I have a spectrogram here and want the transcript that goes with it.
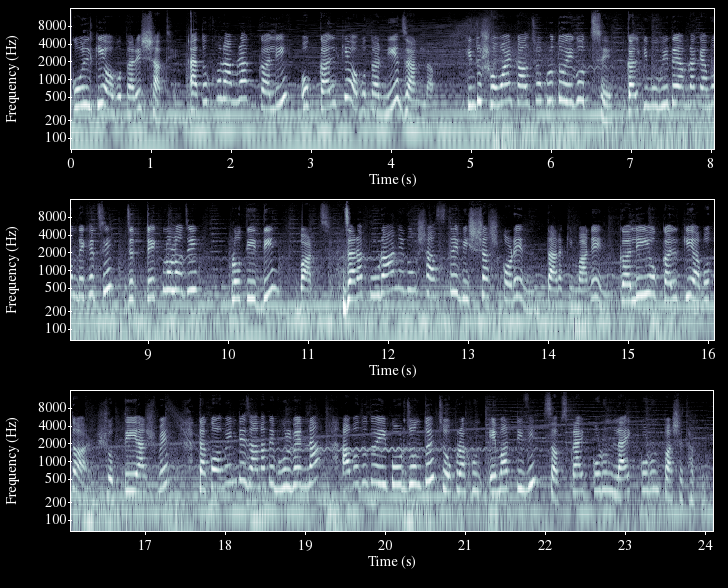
কল্কি অবতারের সাথে। এতক্ষণ আমরা কালি ও কালকি অবতার নিয়ে জানলাম। কিন্তু সময়ের কালচক্র তো এগোচ্ছে। কালকি মুভিতে আমরা কেমন দেখেছি? যে টেকনোলজি প্রতিদিন বাড়ছে। যারা পুরাণ এবং শাস্ত্রে বিশ্বাস করেন, তারা কি মানেন? কালি ও কালকি অবতার? সত্যিই আসবে? তা কমেন্টে জানাতে ভুলবেন না। আপাতত এই পর্যন্তই। চোখ রাখুন এমআর টিভি সাবস্ক্রাইব করুন লাইক করুন, পাশে থাকুন।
